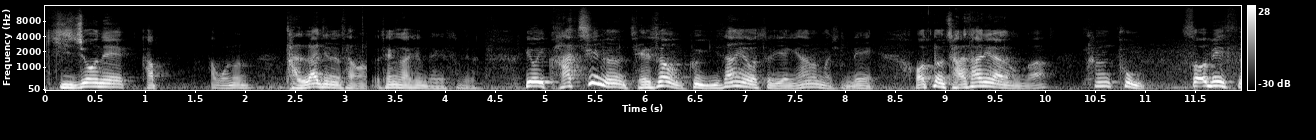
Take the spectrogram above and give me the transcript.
기존의 값하고는 달라지는 상황 생각하시면 되겠습니다. 이 가치는 재성 그 이상의 것을 이야기하는 것인데 어떤 자산이라던가 상품, 서비스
